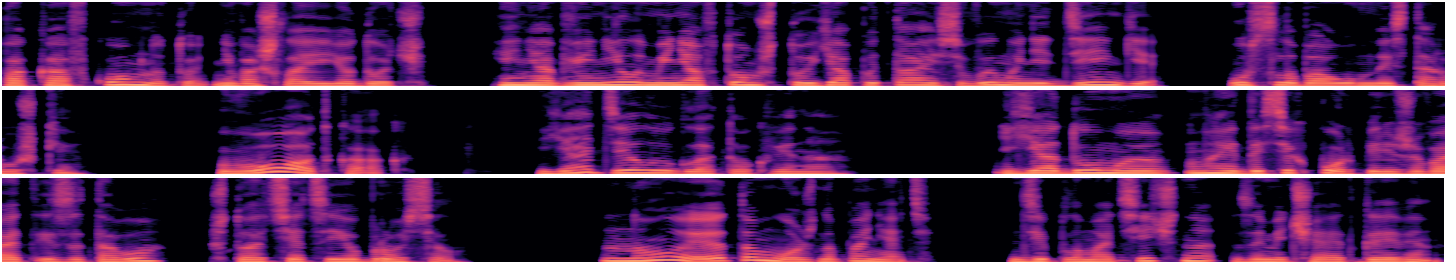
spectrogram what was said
пока в комнату не вошла ее дочь и не обвинила меня в том, что я пытаюсь выманить деньги у слабоумной старушки. Вот как! Я делаю глоток вина. Я думаю, Мэй до сих пор переживает из-за того, что отец ее бросил. Ну, это можно понять, дипломатично замечает Гэвин.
